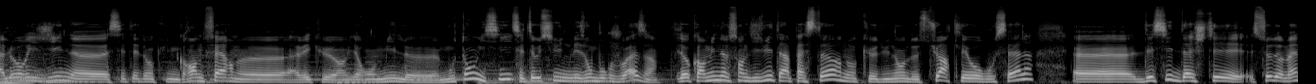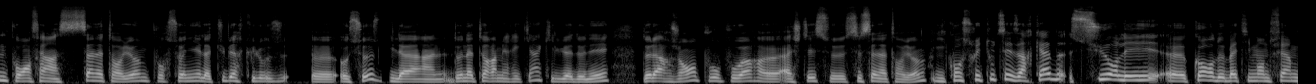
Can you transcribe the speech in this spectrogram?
À l'origine, euh, c'était donc une grande ferme euh, avec euh, environ 1000 moutons ici. C'était aussi une maison bourgeoise. donc en 1918, un pasteur donc, du nom de Stuart Léo Roussel décide d'acheter ce domaine pour en faire un sanatorium pour soigner la tuberculose osseuse. Il a un donateur américain qui lui a donné de l'argent pour pouvoir acheter ce, sanatorium. Il construit toutes ces arcades sur les corps de bâtiments de ferme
